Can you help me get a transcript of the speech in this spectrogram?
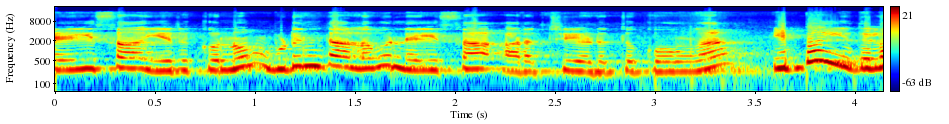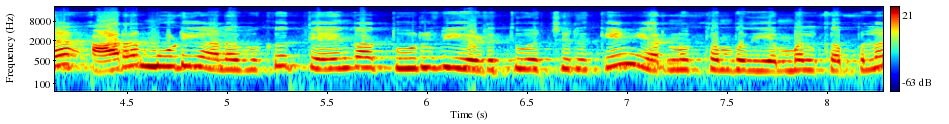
நெய்ஸாக இருக்கணும். முடிந்த அளவு நெய்ஸாக அரைச்சி எடுத்துக்கோங்க. இப்போ இதில் அரை மூடி அளவுக்கு தேங்காய் துருவி எடுத்து வச்சுருக்கேன். இரநூத்தம்பது எம்எல் கப்பில்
